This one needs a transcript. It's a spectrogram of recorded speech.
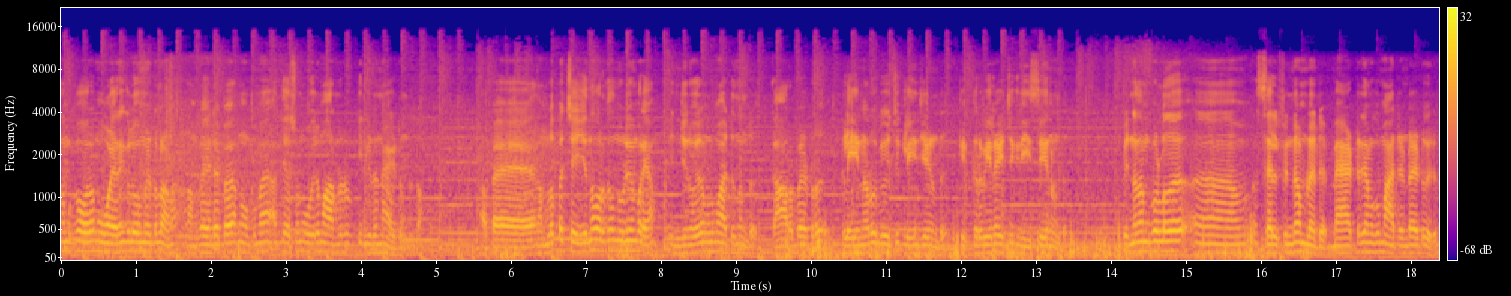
നമുക്ക് ഓരോ മൂവായിരം കിലോമീറ്ററിലാണ് നമുക്ക് അതിന്റെ ഇപ്പോൾ നോക്കുമ്പോൾ അത്യാവശ്യം ഓയിൽ മാറുന്ന ഒരു പീരീഡ് തന്നെ ആയിട്ടുണ്ട് കേട്ടോ അപ്പോൾ നമ്മളിപ്പോൾ ചെയ്യുന്ന വർക്ക് ഒന്നുകൂടി ഞാൻ പറയാം. എഞ്ചിൻ ഓയിൽ നമ്മൾ മാറ്റുന്നുണ്ട്. കാർബേറ്റർ ക്ലീനർ ഉപയോഗിച്ച് ക്ലീൻ ചെയ്യുന്നുണ്ട്. കിക്കർ വീൽ അഴിച്ച് ഗ്രീസ് ചെയ്യുന്നുണ്ട്. പിന്നെ നമുക്കുള്ളത് സെൽഫിന്റെ കംപ്ലൈന്റ് ബാറ്ററി നമുക്ക് മാറ്റേണ്ടതായിട്ട് വരും.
